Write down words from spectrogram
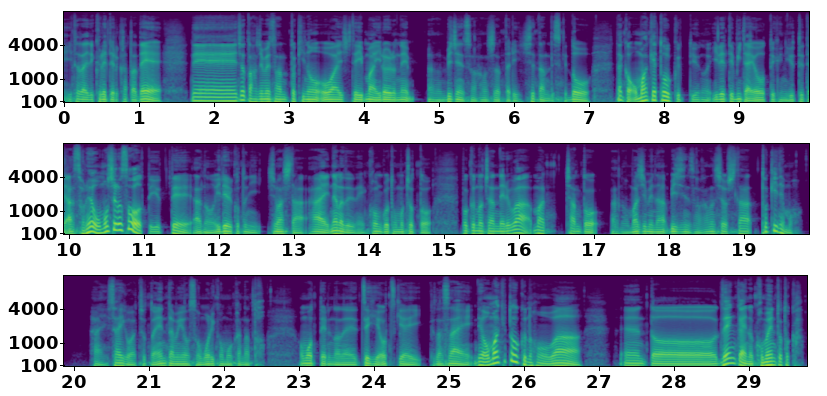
いただいてくれてる方で、で、ちょっとはじめさんと昨日お会いして、まあいろいろね、あのビジネスの話だったりしてたんですけど、なんかおまけトークっていうのを入れてみたよっていうふうに言ってて、あ、それ面白そうって言って、あの、入れることにしました。はい。なのでね、今後ともちょっと僕のチャンネルは、まあ、ちゃんと、あの、真面目なビジネスの話をした時でも、はい。最後はちょっとエンタメ要素を盛り込もうかなと思ってるので、ぜひお付き合いください。で、おまけトークの方は、えーっと、前回のコメントとか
